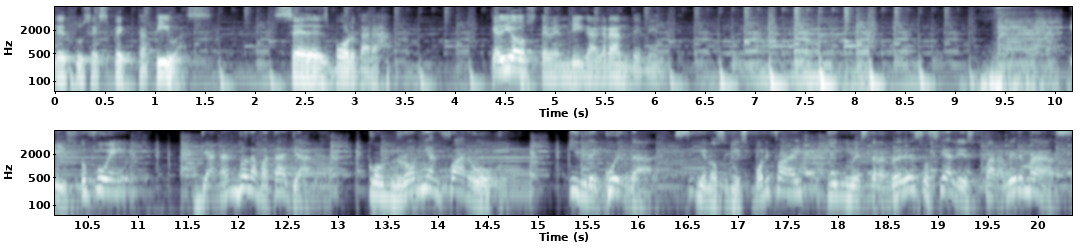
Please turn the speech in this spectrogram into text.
de tus expectativas. Se desbordará. Que Dios te bendiga grandemente. Esto fue Ganando la batalla con Ronnie Alfaro. Y recuerda, síguenos en Spotify y en nuestras redes sociales para ver más.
